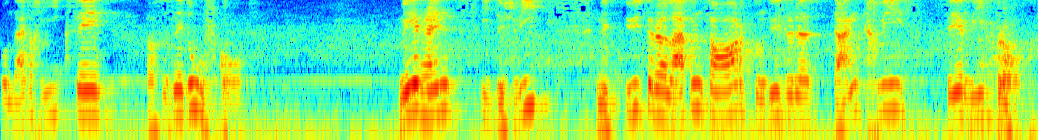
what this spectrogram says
und einfach einsehen, dass es nicht aufgeht. Wir haben es in der Schweiz mit unserer Lebensart und unserer Denkweise sehr weit gebracht.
